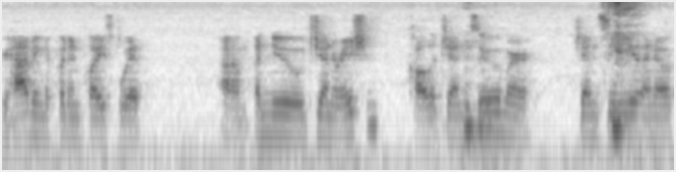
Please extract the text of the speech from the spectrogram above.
you're having to put in place with um, a new generation. Call it Gen mm-hmm. Zoom or Gen Z. I know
